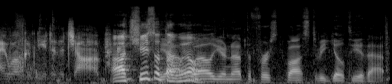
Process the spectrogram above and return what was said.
I welcomed you to the job. 아 Yeah, 취했었다고요? well, you're not the first boss to be guilty of that.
